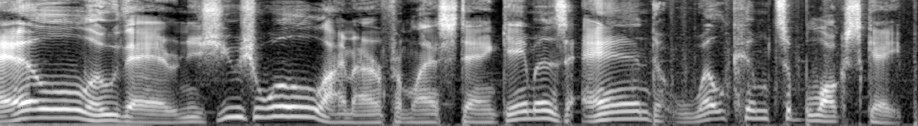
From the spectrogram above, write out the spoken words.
Hello there, and as usual, I'm Aaron from Last Stand Gamers, and welcome to Blockscape.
